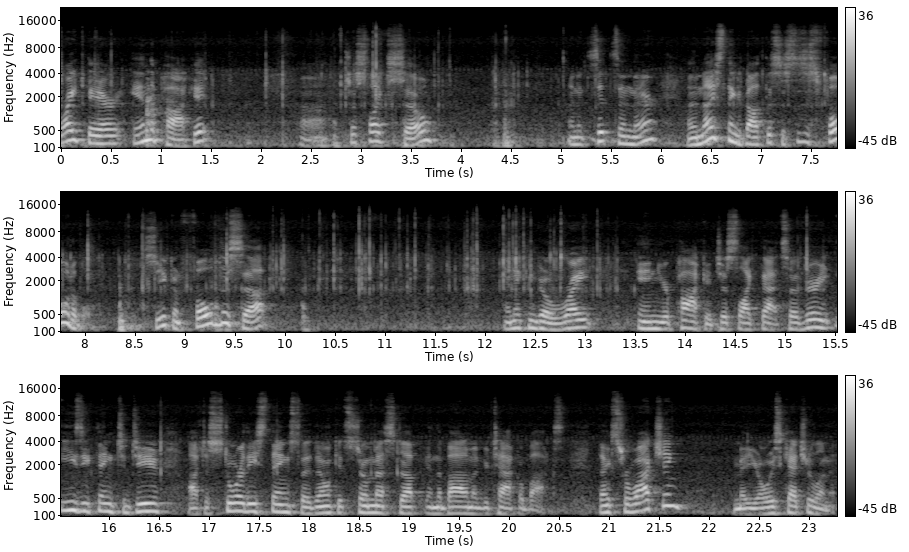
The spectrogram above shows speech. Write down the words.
right there in the pocket, uh, just like so. And it sits in there. And the nice thing about this is this is foldable. So you can fold this up, and it can go right in your pocket just like that. So a very easy thing to do uh, to store these things so they don't get so messed up in the bottom of your tackle box. Thanks for watching. May you always catch your limit.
